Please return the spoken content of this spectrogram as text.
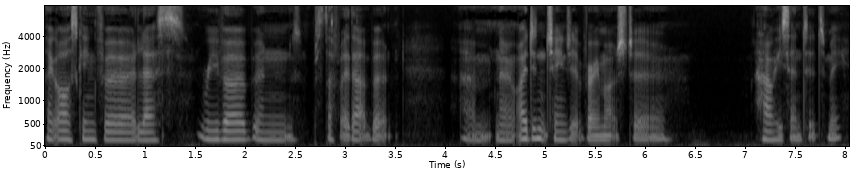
like asking for less reverb and stuff like that. But um, no, I didn't change it very much to how he sent it to me.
